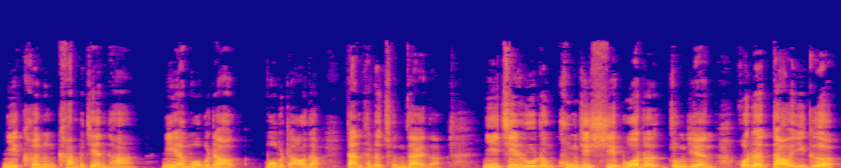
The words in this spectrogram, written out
你可能看不见它，你也摸不着、摸不着的，但它是存在的。你进入这种空气稀薄的中间，或者到一个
